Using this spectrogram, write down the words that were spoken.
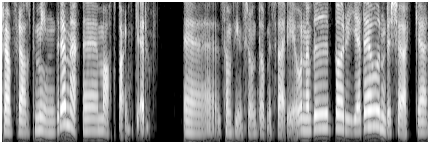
framförallt mindre eh, matbanker eh, som finns runt om i Sverige. Och när vi började undersöka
